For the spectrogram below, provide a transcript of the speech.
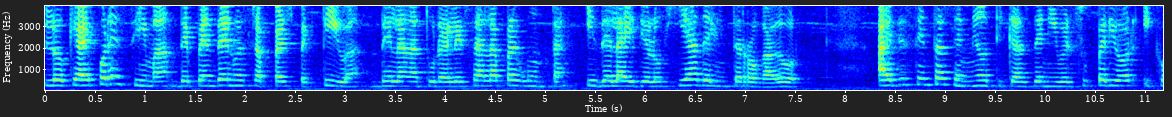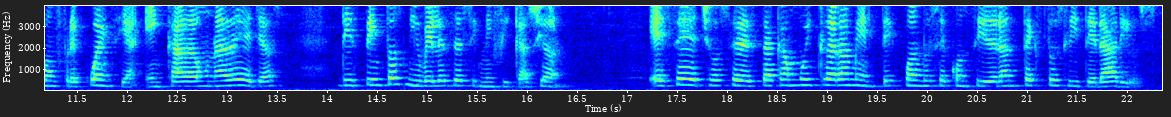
Lo que hay por encima depende de nuestra perspectiva, de la naturaleza de la pregunta y de la ideología del interrogador, hay distintas semióticas de nivel superior y con frecuencia en cada una de ellas distintos niveles de significación. Ese hecho se destaca muy claramente cuando se consideran textos literarios.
